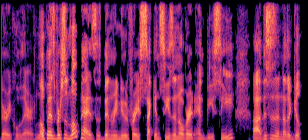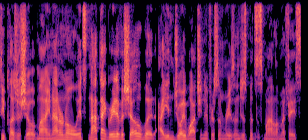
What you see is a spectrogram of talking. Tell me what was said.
very cool there. Lopez versus Lopez has been renewed for a second season over at NBC. Uh, this is another guilty pleasure show of mine. I don't know, it's not that great of a show, but I enjoy watching it for some reason. It just puts a smile on my face.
